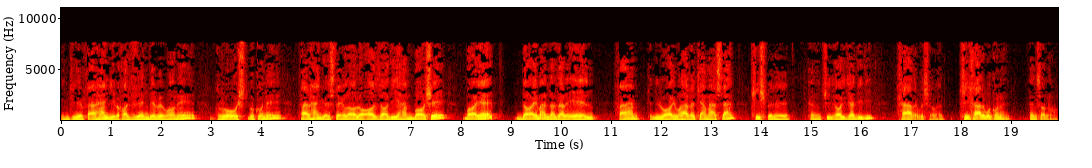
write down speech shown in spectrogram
اینکه فرهنگی بخواد زنده بمانه رشد بکنه فرهنگ استقلال و آزادی هم باشه باید دائم از نظر علم فن که نیروهای محرکه هم هستن پیش بره یعنی چیزهای جدیدی خلق بشود کی خلق بکنه؟ انسان ها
